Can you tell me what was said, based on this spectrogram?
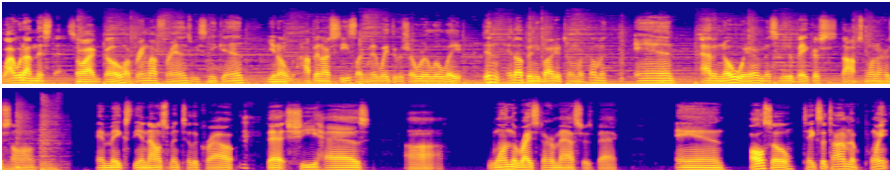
why would I miss that? So I go, I bring my friends, we sneak in, you know, hop in our seats like midway through the show. We're a little late. Didn't hit up anybody or tell them we're coming. And out of nowhere, Miss Anita Baker stops one of her songs and makes the announcement to the crowd that she has uh, won the rights to her masters back, and also takes the time to point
